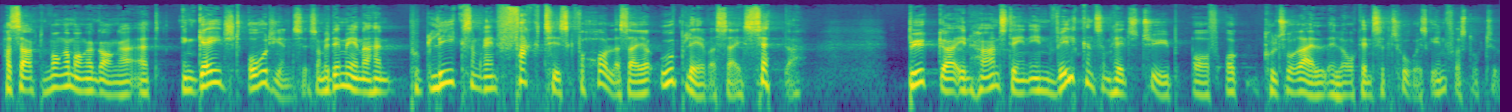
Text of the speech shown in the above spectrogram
har sagt många, många gånger att engaged audiences, och med det menar han publik som rent faktiskt förhåller sig och upplever sig, sätta, bygger en hörnsten i vilken som helst typ av kulturell eller organisatorisk infrastruktur.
